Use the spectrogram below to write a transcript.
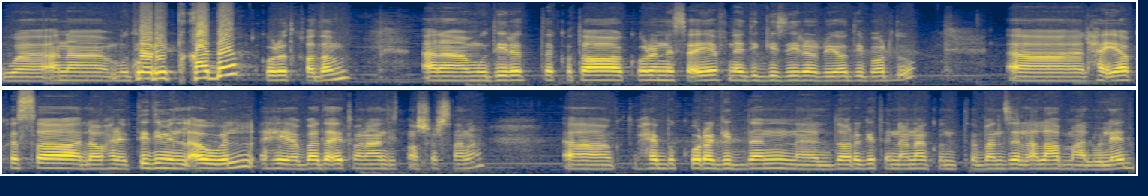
وأنا مديرة كرة قدم؟ كرة قدم. أنا مديرة قطاع كره نسائيه في نادي الجزيرة الرياضي برضو. آه، الحقيقة قصة لو هنبتدي من الأول هي بدأت وأنا عندي 12 سنة. آه، كنت بحب الكورة جدا لدرجة إن أنا كنت بنزل ألعب مع الولاد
